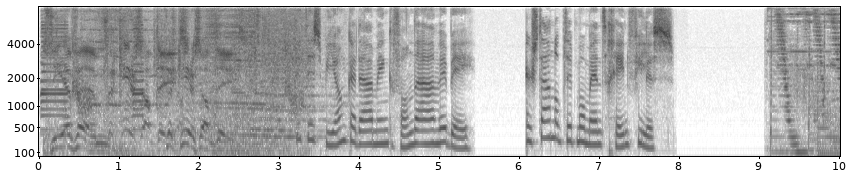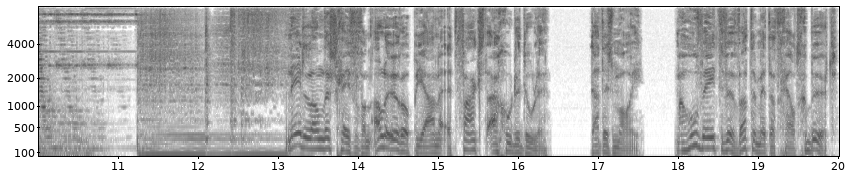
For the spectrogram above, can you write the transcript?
ZFM, verkeersupdate. verkeersupdate. Dit is Bianca Damink van de ANWB. Er staan op dit moment geen files. Nederlanders geven van alle Europeanen het vaakst aan goede doelen. Dat is mooi. Maar hoe weten we wat er met dat geld gebeurt?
